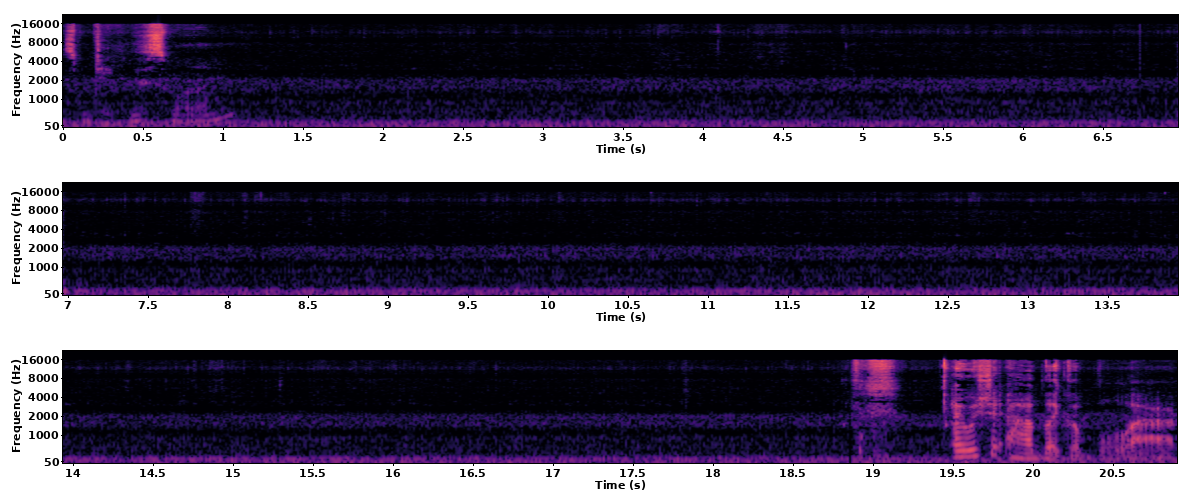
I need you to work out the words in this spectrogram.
So we take this one I wish it had like a black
